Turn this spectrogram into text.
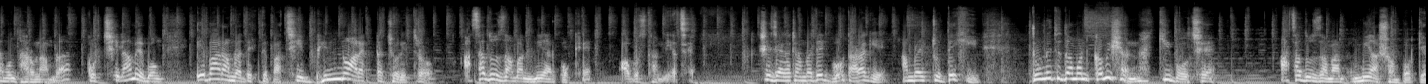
এমন ধারণা আমরা করছিলাম এবং এবার আমরা দেখতে পাচ্ছি ভিন্ন আরেকটা চরিত্র আসাদুজ্জামান মিয়ার পক্ষে অবস্থান নিয়েছে। সেই জায়গাটা আমরা দেখব, তার আগে আমরা একটু দেখি। দুর্নীতি দমন কমিশন কি বলছে আসাদুজ্জামান মিয়া সম্পর্কে?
